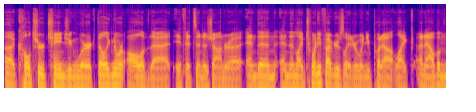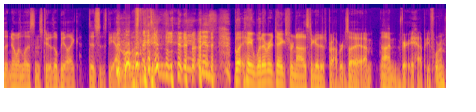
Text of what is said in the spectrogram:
uh, culture changing work they'll ignore all of that if it's in a genre. And then and then like 25 years later when you put out like an album that no one listens to they'll be like this is the album it is. But hey whatever it takes for Nas to get his proper so I, I'm I'm very happy for him.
